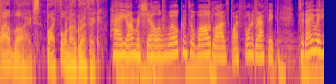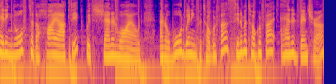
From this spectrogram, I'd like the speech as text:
Wild Lives by Faunographic. Hey, I'm Rochelle and welcome to Wild Lives by Faunographic. Today we're heading north to the high Arctic with Shannon Wild, an award winning photographer, cinematographer, and adventurer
